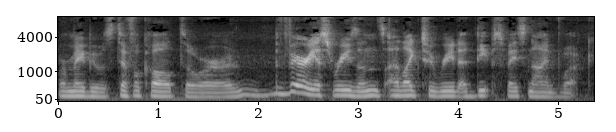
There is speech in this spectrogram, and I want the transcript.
or maybe was difficult, or various reasons, I like to read a Deep Space Nine book.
